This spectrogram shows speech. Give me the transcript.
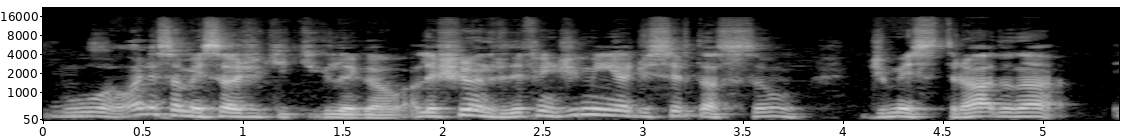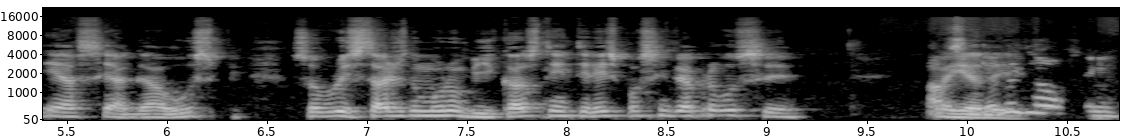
Boa, olha essa mensagem aqui, que legal. Alexandre, defendi minha dissertação de mestrado na EACH USP sobre o estádio do Morumbi. Caso tenha interesse, posso enviar para você. Ah, Aí, seria legal, sim.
